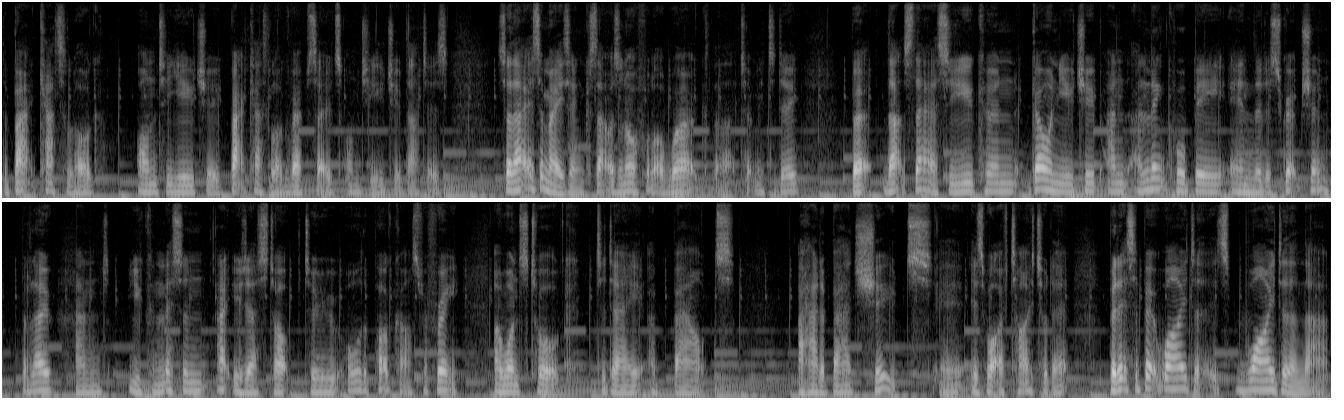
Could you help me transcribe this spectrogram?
the back catalogue onto YouTube, back catalogue of episodes onto YouTube, that is. So that is amazing because that was an awful lot of work that that took me to do but that's there. So you can go on youtube and a link will be in the description below and you can listen at your desktop to all the podcasts for free. I want to talk today about i had a bad shoot is what i've titled it but it's a bit wider it's wider than that.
